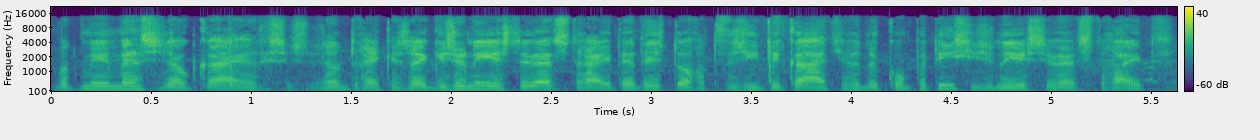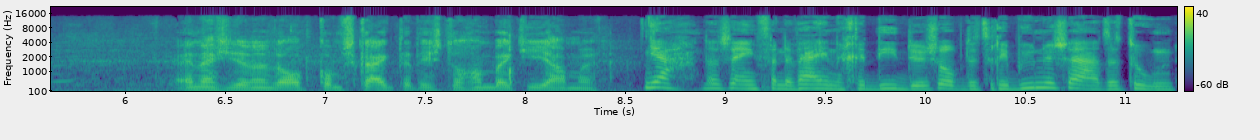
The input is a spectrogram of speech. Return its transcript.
wat meer mensen zou, krijgen, zou trekken. Zeker zo'n eerste wedstrijd. Het is toch het visitekaartje van de competitie, zo'n eerste wedstrijd. En als je dan naar de opkomst kijkt, dat is toch een beetje jammer. Ja, dat is een van de weinigen die dus op de tribune zaten toen.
